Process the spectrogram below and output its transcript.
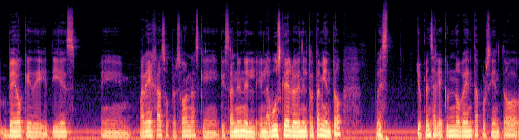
veo que de 10 eh, parejas o personas que, están en, el, en, la búsqueda del bebé en el tratamiento, pues yo pensaría que un 90%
